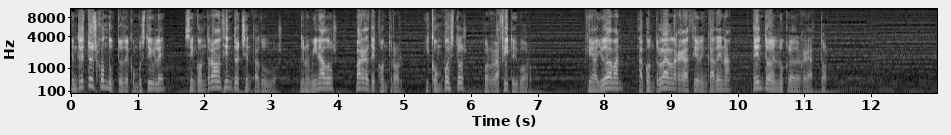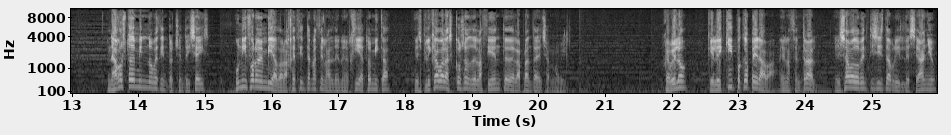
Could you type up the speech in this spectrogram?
Entre estos conductos de combustible se encontraban 180 tubos, denominados barras de control y compuestos por grafito y boro, que ayudaban a controlar la reacción en cadena dentro del núcleo del reactor. En agosto de 1986, un informe enviado a la Agencia Internacional de Energía Atómica explicaba las cosas del accidente de la planta de Chernobyl. Reveló que el equipo que operaba en la central el sábado 26 de abril de ese año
